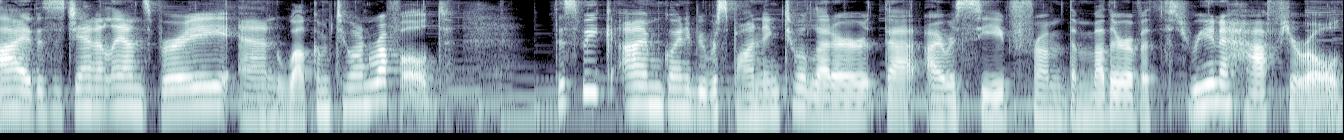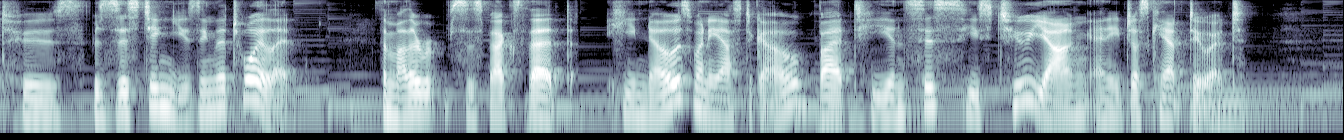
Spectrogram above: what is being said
Hi, this is Janet Lansbury, and welcome to Unruffled. This week, I'm going to be responding to a letter that I received from the mother of a three and a half year old who's resisting using the toilet. The mother suspects that he knows when he has to go, but he insists he's too young and he just can't do it.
